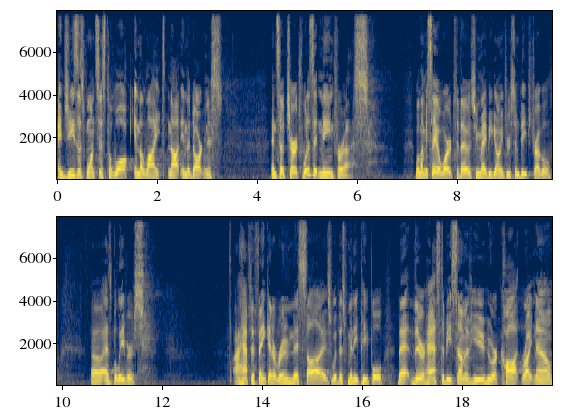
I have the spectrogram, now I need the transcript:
And Jesus wants us to walk in the light, not in the darkness. And so, church, what does it mean for us? Well, let me say a word to those who may be going through some deep struggle uh, as believers. I have to think in a room this size with this many people that there has to be some of you who are caught right now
